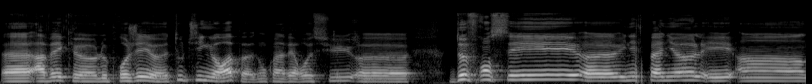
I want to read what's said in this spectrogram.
avec le projet Touching Europe. Donc on avait reçu deux Français, euh, une Espagnole et un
